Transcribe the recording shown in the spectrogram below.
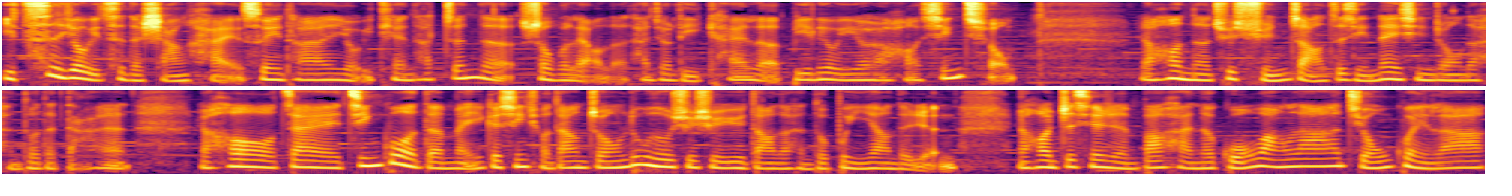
一次又一次的伤害，所以他有一天他真的受不了了，他就离开了 B 六一二号星球，然后呢，去寻找自己内心中的很多的答案。然后在经过的每一个星球当中，陆陆续续遇到了很多不一样的人，然后这些人包含了国王啦、酒鬼啦、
